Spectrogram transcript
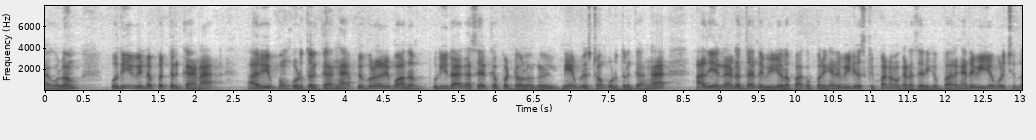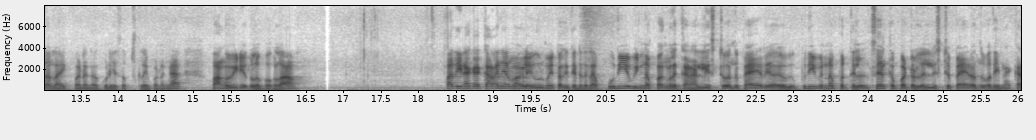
தகவலும் புதிய விண்ணப்பத்திற்கான அறிவிப்பும் கொடுத்துருக்காங்க. பிப்ரவரி மாதம் புதிதாக சேர்க்கப்பட்டவர்கள் நேம் லிஸ்ட்டும் கொடுத்துருக்காங்க. அது என்னன்றத இந்த வீடியோவில் பார்க்க போகிறீங்க இந்த வீடியோ ஸ்கிப் பண்ணாமல் கடைசி வரைக்கும் பாருங்கள் இந்த வீடியோ பிடிச்சிருந்தா லைக் பண்ணுங்கள் கூடிய சப்ஸ்கிரைப் பண்ணுங்கள் வாங்க வீடியோக்குள்ளே போகலாம். பார்த்தீங்கன்னாக்கா கலைஞர் மகளிர் உரிமை தொகை திட்டத்தில் புதிய விண்ணப்பங்களுக்கான லிஸ்ட் வந்து பெயர் புதிய விண்ணப்பத்தில் சேர்க்கப்பட்டுள்ள லிஸ்ட் பெயர் வந்து பார்த்திங்கனாக்கா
